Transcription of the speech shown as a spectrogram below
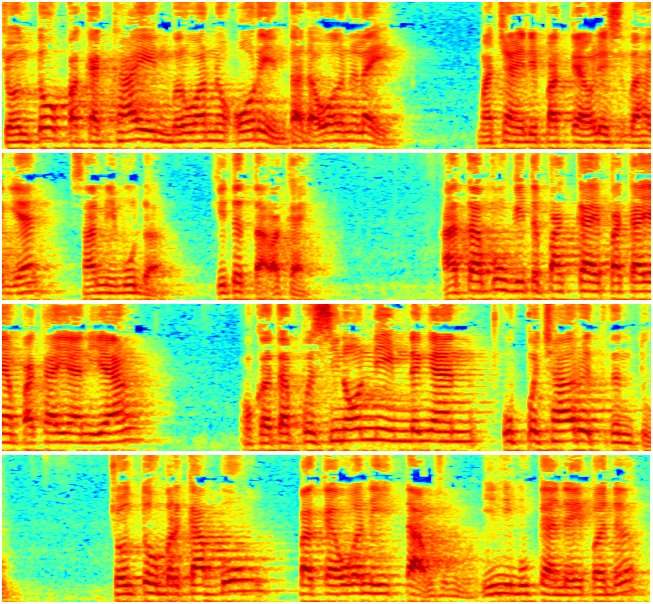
Contoh pakai kain berwarna oranye, tak ada warna lain. Macam yang dipakai oleh sebahagian Sami Buddha. Kita tak pakai ataupun kita pakai pakaian-pakaian yang orang kata apa sinonim dengan upacara tertentu contoh berkabung pakai warna hitam semua ini bukan daripada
